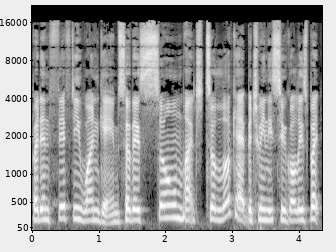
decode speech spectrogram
but in 51 games. So there's so much to look at between these two goalies, but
